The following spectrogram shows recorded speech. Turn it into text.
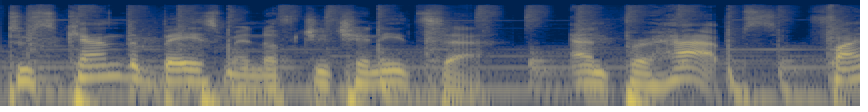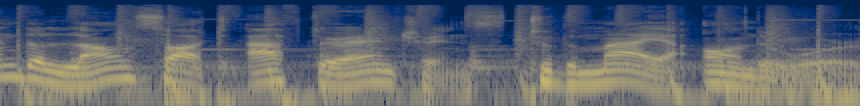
to scan the basement of Chichen Itza and perhaps find the long sought after entrance to the Maya underworld.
